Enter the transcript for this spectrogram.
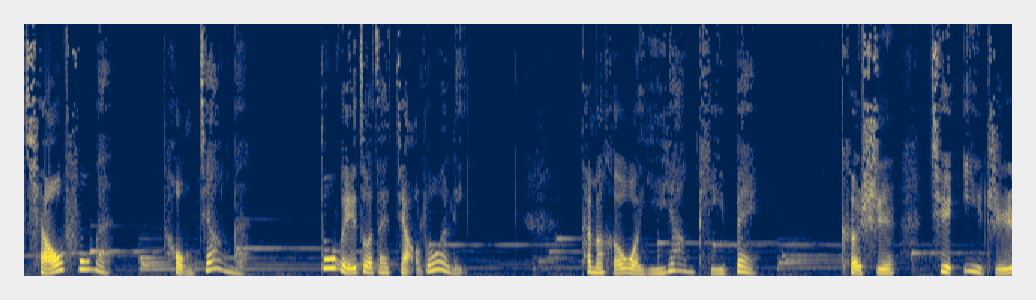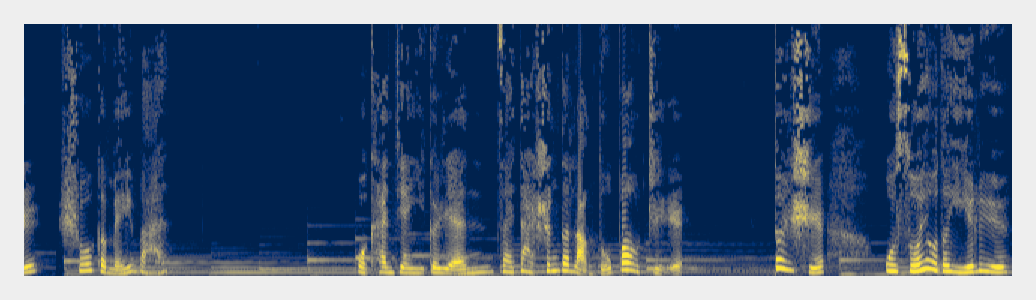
樵夫们、桶匠们，都围坐在角落里。他们和我一样疲惫，可是却一直说个没完。我看见一个人在大声的朗读报纸。顿时，我所有的疑虑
